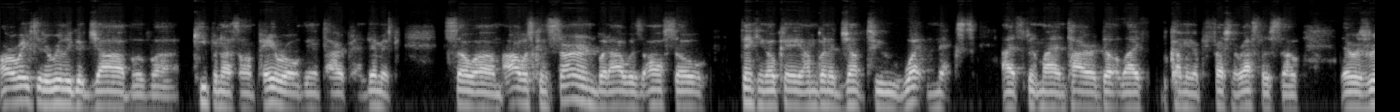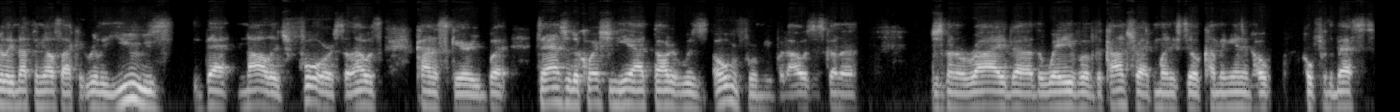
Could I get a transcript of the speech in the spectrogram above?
ROH did a really good job of uh, keeping us on payroll the entire pandemic. So um, I was concerned, but I was also thinking, okay, I'm going to jump to what next? I spent my entire adult life becoming a professional wrestler, so there was really nothing else I could really use that knowledge for. So that was kind of scary. But to answer the question, yeah, I thought it was over for me, but I was just gonna just to ride uh, the wave of the contract money still coming in and hope hope for the best.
